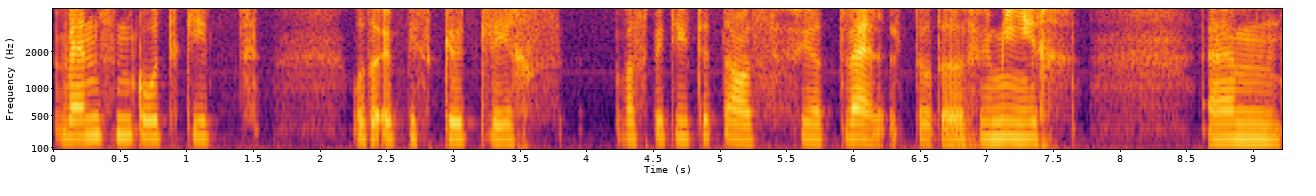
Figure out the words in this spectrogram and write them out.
wenn es einen Gott gibt oder etwas Göttliches, was bedeutet das für die Welt oder für mich? Ähm,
